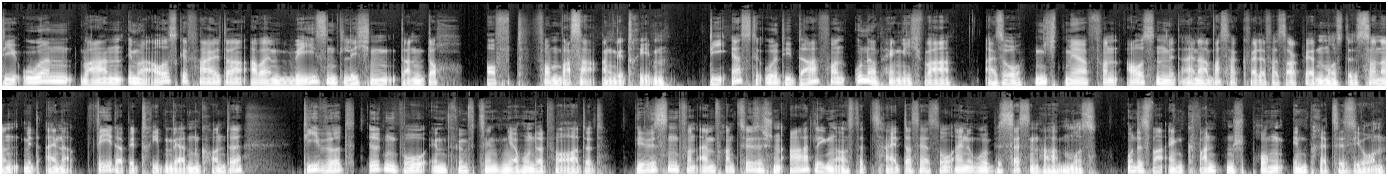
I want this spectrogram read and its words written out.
Die Uhren waren immer ausgefeilter, aber im Wesentlichen dann doch oft vom Wasser angetrieben. Die erste Uhr, die davon unabhängig war, also nicht mehr von außen mit einer Wasserquelle versorgt werden musste, sondern mit einer Feder betrieben werden konnte, die wird irgendwo im 15. Jahrhundert verortet. Wir wissen von einem französischen Adligen aus der Zeit, dass er so eine Uhr besessen haben muss. Und es war ein Quantensprung in Präzision.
